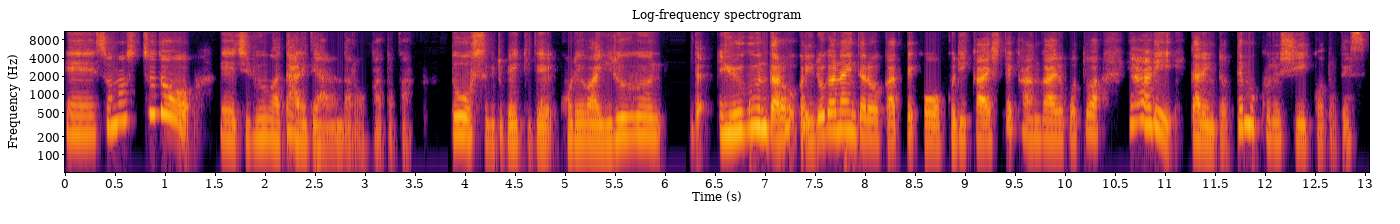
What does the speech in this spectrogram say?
えーその都度、えー自分は誰であるんだろうかとか、どうするべきで、これは揺るぐ、揺るぐんだろうか、揺るがないんだろうかってこう繰り返して考えることは、やはり誰にとっても苦しいことです。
